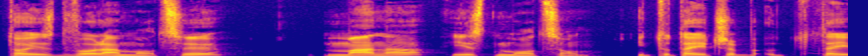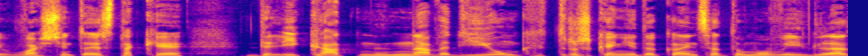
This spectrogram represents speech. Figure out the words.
To jest wola mocy, mana jest mocą. I tutaj, tutaj właśnie to jest takie delikatne. Nawet Jung troszkę nie do końca to mówi i, dla,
